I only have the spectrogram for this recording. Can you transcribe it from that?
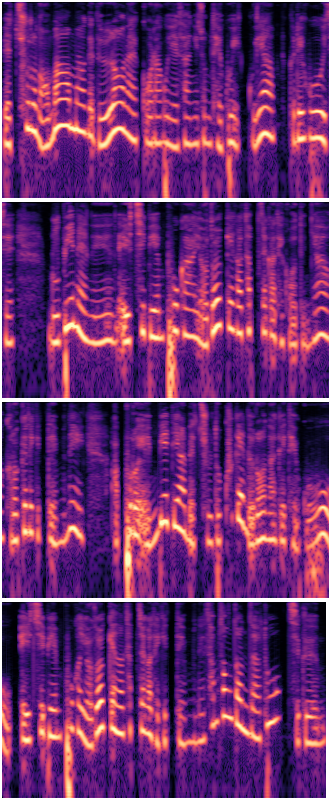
매출은 어마어마하게 늘어날 거라고 예상이 좀 되고 있고요. 그리고 이제 루빈에는 부분 에는 HBM4가 8개가 탑재가 되거든요. 그렇게 되기 때문에 앞으로 엔비디아 매출도 크게 늘어나게 되고 HBM4가 8개나 탑재가 되기 때문에 삼성전자도 지금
